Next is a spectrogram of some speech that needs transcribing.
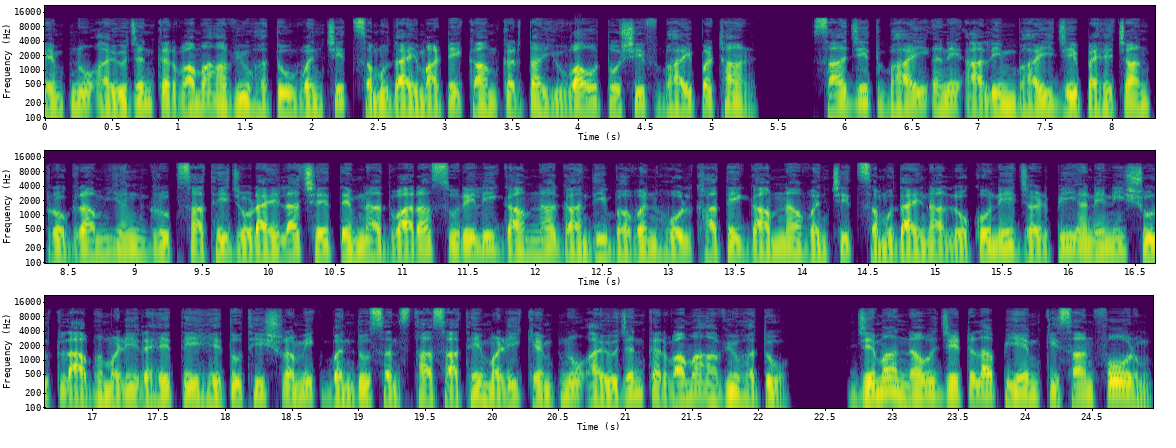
કેમ્પનું આયોજન કરવામાં આવ્યું હતું. વંચિત સમુદાય માટે કામ કરતા યુવાઓ તોશીફભાઈ પઠાણ સાજિદભાઈ અને આલિમભાઈ જે પહેચાન પ્રોગ્રામ યંગ ગ્રુપ સાથે જોડાયેલા છે તેમના દ્વારા સુરેલી ગામના ગાંધી ભવન હોલ ખાતે ગામના વંચિત સમુદાયના લોકોને ઝડપી અને નિઃશુલ્ક લાભ મળી રહે તે હેતુથી શ્રમિક બંધુ સંસ્થા સાથે મળી કેમ્પનું આયોજન કરવામાં આવ્યું હતું. જેમાં નવ જેટલા પીએમ કિસાન ફોર્મ,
